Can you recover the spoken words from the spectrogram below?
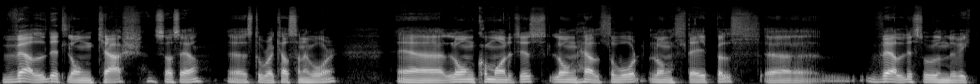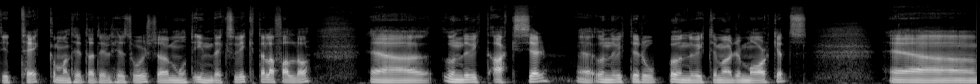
väldigt lång cash, så att säga. Eh, stora kassanivåer. Eh, long commodities, long hälsovård, long staples. Eh, väldigt stor undervikt i tech om man tittar till historiskt, mot indexvikt i alla fall. Då. Eh, undervikt aktier, Eh, undervikt Europa, undervikt emerging markets. Eh,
